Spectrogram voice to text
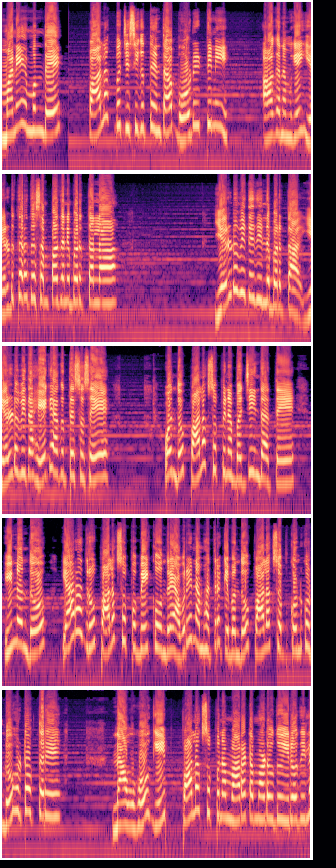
ಮನೆ ಮುಂದೆ ಪಾಲಕ್ ಬಜ್ಜಿ ಸಿಗುತ್ತೆ ಅಂತ ಬೋರ್ಡ್ ಇಡ್ತೀನಿ. ಆಗ ನಮಗೆ ಎರಡು ತರದ ಸಂಪಾದನೆ ಬರುತ್ತಲ್ಲ? ಎರಡು ವಿಧದಿಂದ ಬರುತ್ತಾ? ಎರಡು ವಿಧ ಹೇಗೆ ಆಗುತ್ತೆ ಸೊಸೆ? ಒಂದು ಪಾಲಕ್ ಸೊಪ್ಪಿನ ಬಜ್ಜಿಯಿಂದ ಅತ್ತೆ, ಇನ್ನೊಂದು ಯಾರಾದ್ರೂ ಪಾಲಕ್ ಸೊಪ್ಪು ಬೇಕು ಅಂದ್ರೆ ಅವರೇ ನಮ್ಮ ಹತ್ರಕ್ಕೆ ಬಂದು ಪಾಲಕ್ ಸೊಪ್ಪು ಕೊಂಡ್ಕೊಂಡು ಹೊರಟೋಗ್ತಾರೆ. ನಾವು ಹೋಗಿ ಪಾಲಕ್ ಸೊಪ್ಪನ್ನ ಮಾರಾಟ ಮಾಡೋದು ಇರೋದಿಲ್ಲ,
